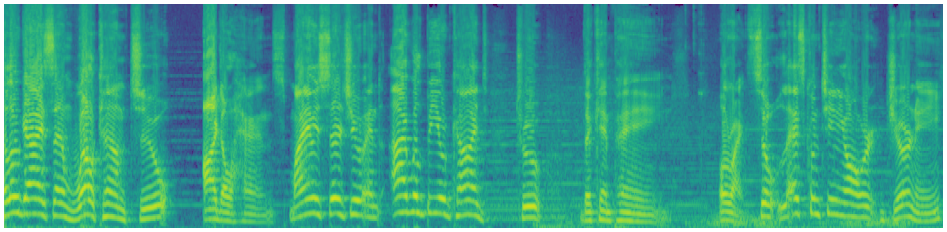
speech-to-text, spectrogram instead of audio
Hello guys and welcome to Idol Hands. My name is Sergiu and I will be your guide through the campaign. Alright, so let's continue our journey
